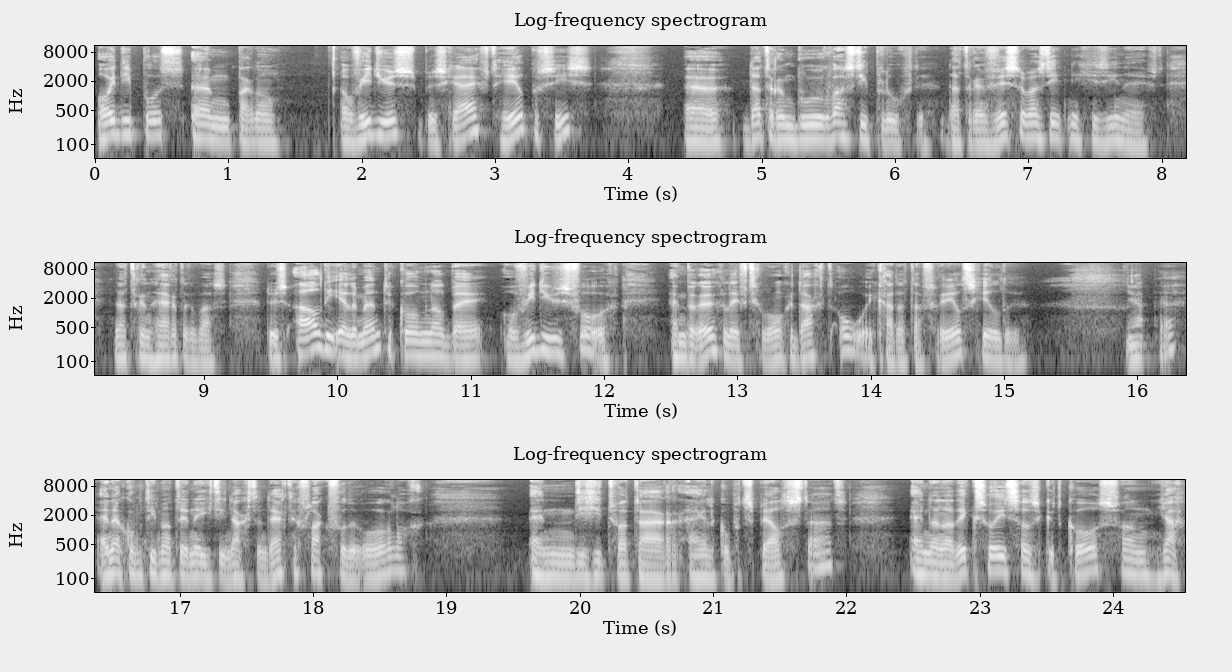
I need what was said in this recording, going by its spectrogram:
Oedipus, um, pardon, Ovidius beschrijft heel precies uh, dat er een boer was die ploegde. Dat er een visser was die het niet gezien heeft. Dat er een herder was. Dus al die elementen komen al bij Ovidius voor. En Breugel heeft gewoon gedacht, oh, ik ga dat tafereel schilderen. Ja. ja. En dan komt iemand in 1938, vlak voor de oorlog. En die ziet wat daar eigenlijk op het spel staat. En dan had ik zoiets als ik het koos van, ja,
